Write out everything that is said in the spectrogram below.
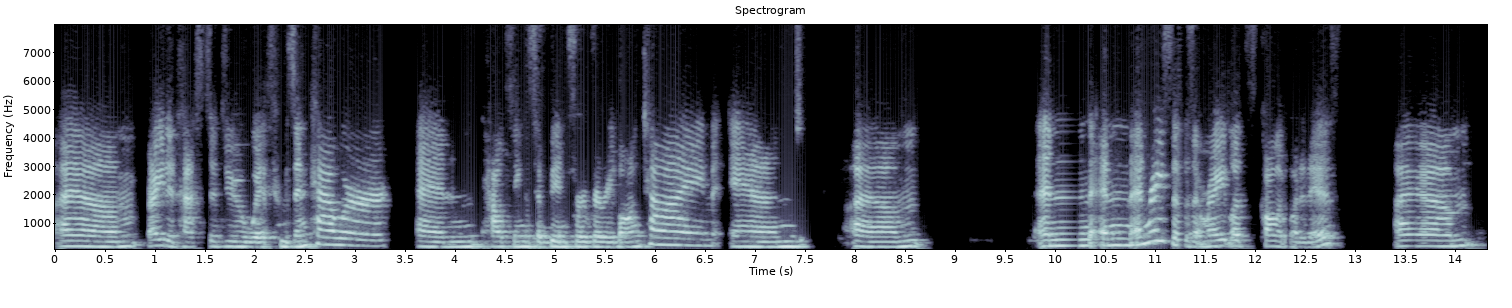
um, right? It has to do with who's in power and how things have been for a very long time, and um, and and and racism, right? Let's call it what it is. Um,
